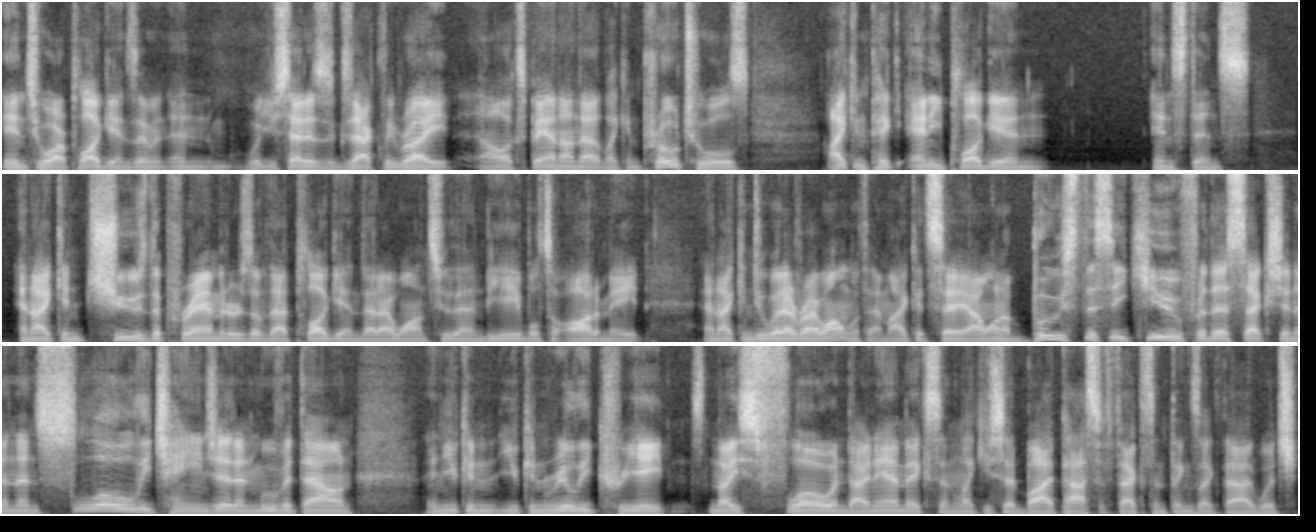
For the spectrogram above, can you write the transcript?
into our plugins, and, and what you said is exactly right. I'll expand on that. Like in Pro Tools, I can pick any plugin instance, and I can choose the parameters of that plugin that I want to then be able to automate. And I can do whatever I want with them. I could say I want to boost this EQ for this section, and then slowly change it and move it down and you can you can really create nice flow and dynamics and like you said bypass effects and things like that which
